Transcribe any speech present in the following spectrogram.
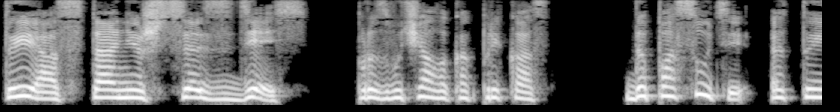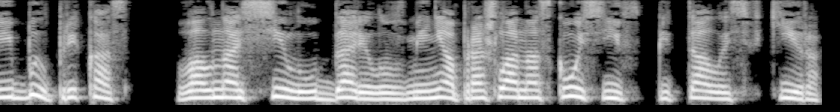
Ты останешься здесь, прозвучало как приказ. Да по сути, это и был приказ. Волна силы ударила в меня, прошла насквозь и впиталась в Кира.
